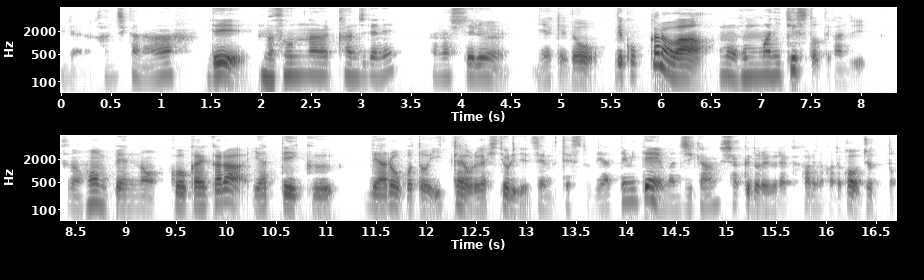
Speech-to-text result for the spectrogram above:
みたいな感じかな。で、まあそんな感じでね、話してるやけど、で、こっからは、もうほんまにテストって感じ。その本編の公開からやっていくであろうことを一回俺が一人で全部テストでやってみて、まあ、時間、尺どれぐらいかかるのかとかをちょっと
